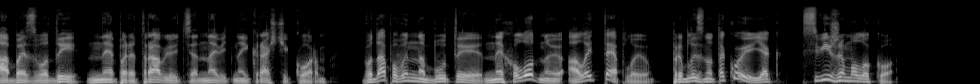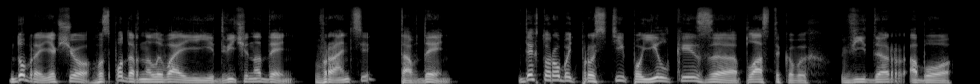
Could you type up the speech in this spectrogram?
а без води не перетравлюється навіть найкращий корм. Вода повинна бути не холодною, але й теплою, приблизно такою, як свіже молоко. Добре, якщо господар наливає її двічі на день, вранці та вдень. Дехто робить прості поїлки з пластикових відер або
